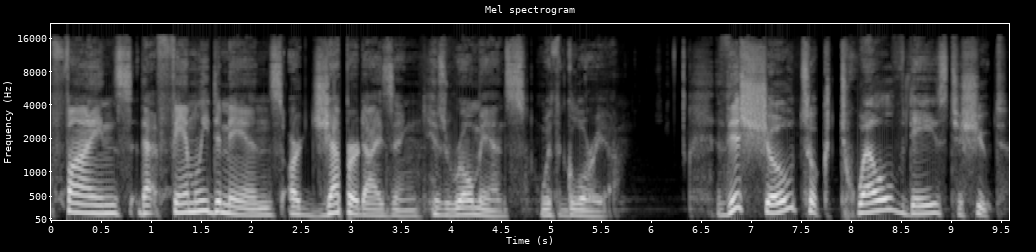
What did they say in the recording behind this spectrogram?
finds that family demands are jeopardizing his romance with Gloria. This show took 12 days to shoot.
